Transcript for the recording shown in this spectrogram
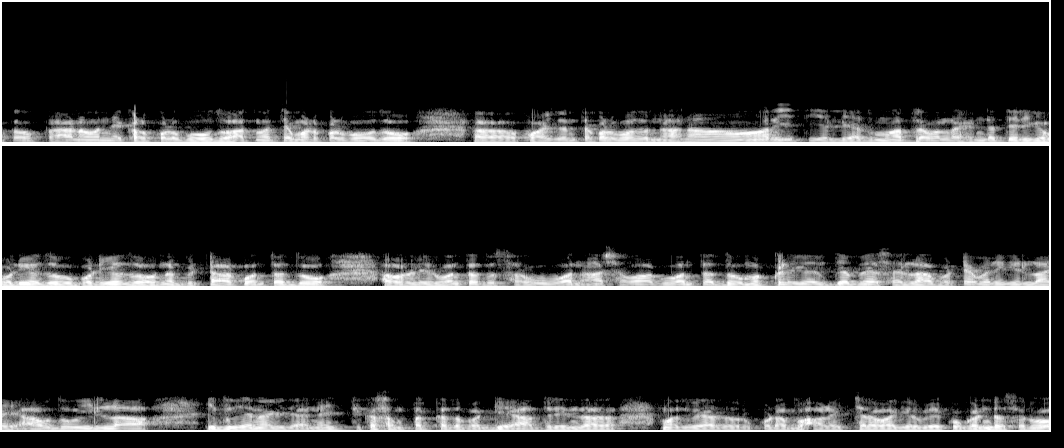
ಅಥವಾ ಪ್ರಾಣವನ್ನೇ ಕಳ್ಕೊಳ್ಬಹುದು, ಆತ್ಮಹತ್ಯೆ ಮಾಡ್ಕೊಳ್ಬಹುದು ಪಾಯ್ಸನ್ ತಗೊಳ್ಬೋದು ನಾನಾ ರೀತಿಯಲ್ಲಿ ಅದು ಮಾತ್ರವಲ್ಲ ಹೆಂಡತಿಯರಿಗೆ ಹೊಡೆಯೋದು, ಬಡಿಯೋದು, ಅವ್ರನ್ನ ಬಿಟ್ಟು ಹಾಕುವಂಥದ್ದು ಸರ್ವ ನಾಶವಾಗುವಂಥದ್ದು ಮಕ್ಕಳಿಗೆ ವಿದ್ಯಾಭ್ಯಾಸ ಇಲ್ಲ, ಬಟ್ಟೆ ಬರಿಗಿಲ್ಲ ಯಾವುದೂ ಇಲ್ಲ. ಇದು ಏನಾಗಿದೆ? ಅನೈತಿಕ ಸಂಪರ್ಕದ ಬಗ್ಗೆ. ಆದ್ದರಿಂದ ಮದುವೆಯಾದವರು ಕೂಡ ಬಹಳ ಎಚ್ಚರವಾಗಿರಬೇಕು ಗಂಡಸರು.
